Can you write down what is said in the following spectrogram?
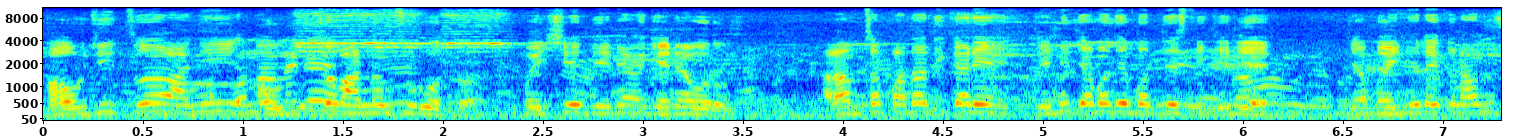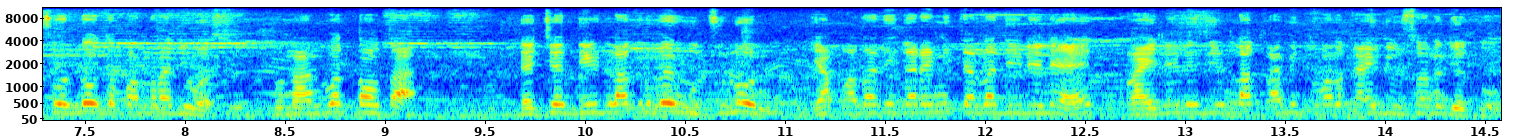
भाऊजीचं आणि भाऊजीचं भांडण सुरू होतं. पैसे देण्या घेण्यावरून. आणि आमचा पदाधिकारी आहे त्यांनी त्यामध्ये मध्यस्थी केली आहे. त्या बहिणीला इकडे आणून सोडलं होतं पंधरा दिवस. तो नांदवत नव्हता. त्याचे दीड लाख रुपये उचलून या पदाधिकाऱ्यांनी त्याला दिलेले आहेत. राहिलेले दीड लाख आम्ही तुम्हाला काही दिवसानं देतो.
